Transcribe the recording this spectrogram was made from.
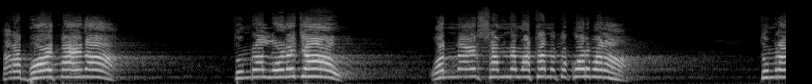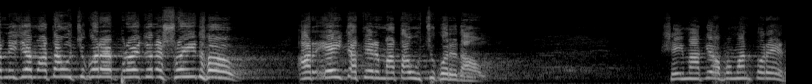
তারা ভয় পায় না। তোমরা লড়ে যাও। অন্যায়ের সামনে মাথা নত করবে না। তোমরা নিজে মাথা উঁচু করে প্রয়োজনে শহীদ হও আর এই জাতের মাথা উঁচু করে দাও। সেই মাকে অপমান করেন।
